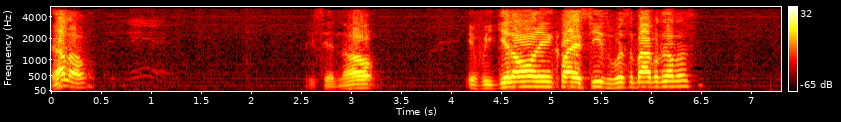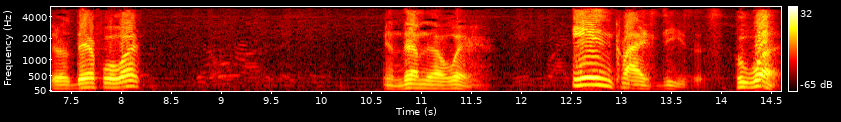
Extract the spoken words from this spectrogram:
Hello. He said, no, if we get on in Christ Jesus, what's the Bible tell us? There is therefore what? In them that are where? In Christ Jesus. Who what?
